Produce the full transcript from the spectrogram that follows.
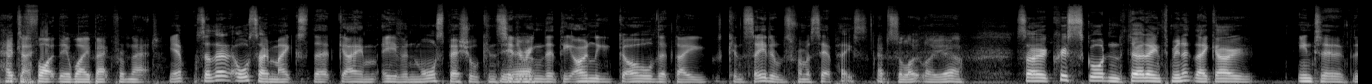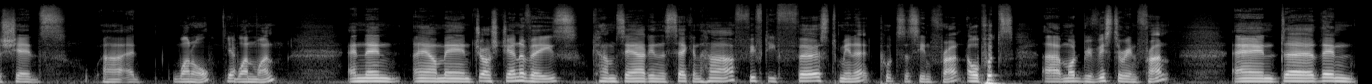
Had Okay. to fight their way back from that. Yep. So that also makes that game even more special, considering that the only goal that they conceded was from a set piece. Absolutely, yeah. So Chris scored in the 13th minute. They go into the sheds uh, at one all, Yep. one one, and then our man Josh Genovese comes out in the second half. 51st minute puts us in front, or puts uh, Modbury Vista in front, and uh, then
